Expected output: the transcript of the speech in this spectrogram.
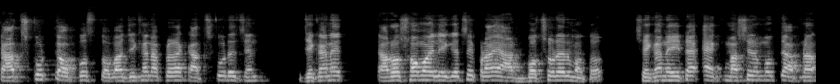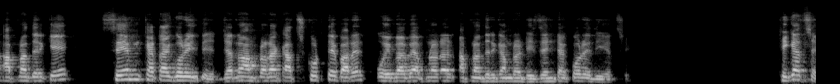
কাজ করতে অভ্যস্ত বা যেখানে আপনারা কাজ করেছেন, যেখানে কারও সময় লেগেছে প্রায় আট বছরের মতো, সেখানে এটা এক মাসের মধ্যে আপনার, আপনাদেরকে সেম ক্যাটাগরিতে যেন আপনারা কাজ করতে পারেন, ওইভাবে আপনারা, আপনাদেরকে আমরা ডিজাইনটা করে দিয়েছি। ঠিক আছে?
